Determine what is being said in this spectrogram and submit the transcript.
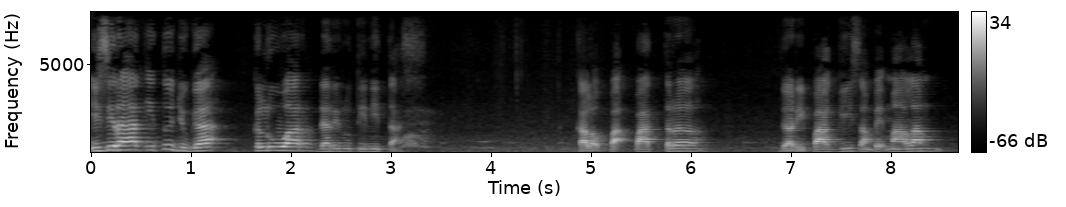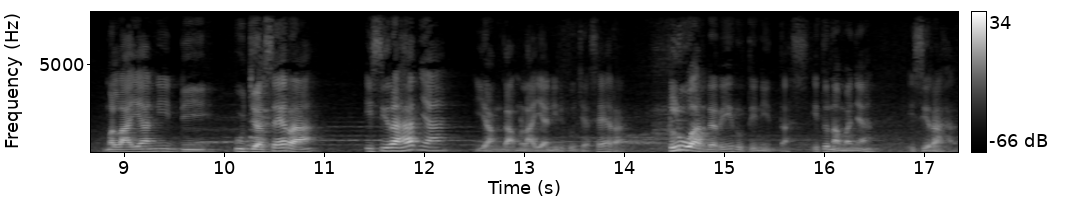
Istirahat itu juga keluar dari rutinitas. Kalau Pak Patre dari pagi sampai malam melayani di Pujasera, istirahatnya ya nggak melayani di Pujasera keluar dari rutinitas. Itu namanya istirahat.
